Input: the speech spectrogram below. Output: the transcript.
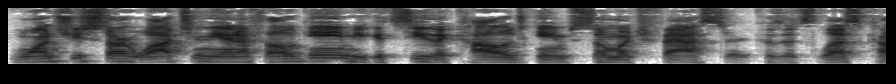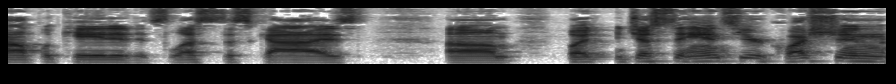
once you start watching the NFL game, you could see the college game so much faster because it's less complicated, it's less disguised. Um, but just to answer your question,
